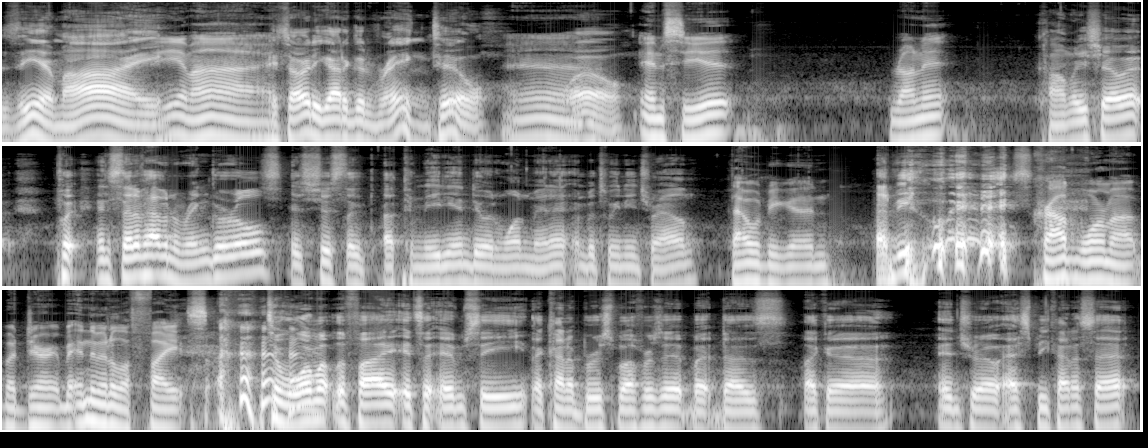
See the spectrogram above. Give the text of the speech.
ZMI. ZMI. It's already got a good ring too. Yeah. Wow. MC it. Run it. Comedy show it. Put instead of having ring girls, it's just a, a comedian doing one minute in between each round. That would be good. That'd be hilarious. Crowd warm up, but during but in the middle of fights. to warm up the fight, it's an MC that kind of Bruce Buffers it, but does like a intro SB kind of set,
